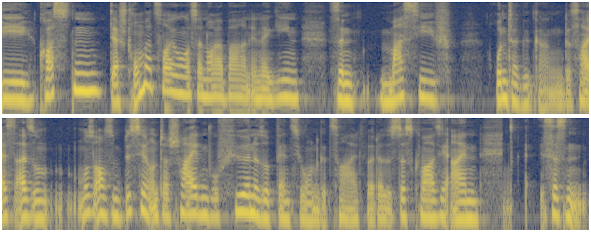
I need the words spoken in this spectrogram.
Die Kosten der Stromerzeugung aus erneuerbaren Energien sind massiv runtergegangen. Das heißt also, muss auch so ein bisschen unterscheiden, wofür eine Subvention gezahlt wird. Also ist das quasi ein, ist das ein,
